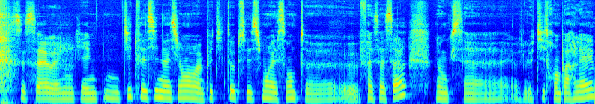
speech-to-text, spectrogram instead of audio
C'est ça ouais. Donc il y a une, une, petite fascination une petite obsession récente euh, face à ça. Donc ça le titre en parlait.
